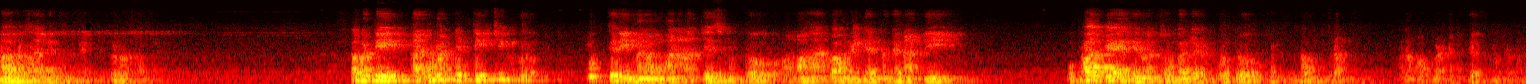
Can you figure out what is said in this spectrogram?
చాలా శాలరీస్ ఉంటాయి. ఇక్కడ ఉండవు కాబట్టి అటువంటి టీచింగ్ వృత్తిని మనం మననం చేసుకుంటూ ఆ మహానుభావుని జన్మదినాన్ని ఉపాధ్యాయ దినోత్సవంగా జరుపుకుంటూ ప్రతి సంవత్సరం మనం ఆ పండుగ జరుపుకుంటున్నాం.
